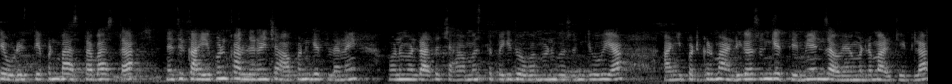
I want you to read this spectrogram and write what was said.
तेवढेच ते पण भाजता भाजता. नाही ते काही पण खाल्लं नाही चहा पण घेतला नाही. म्हणून म्हटलं आता चहा मस्तपैकी दोघं मिळून बसून घेऊया. आणि पटकन भांडी घासून घेते मी आणि जाऊया म्हटलं मार्केटला.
